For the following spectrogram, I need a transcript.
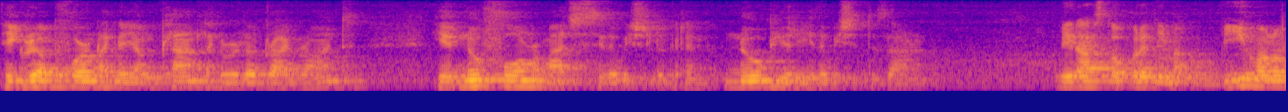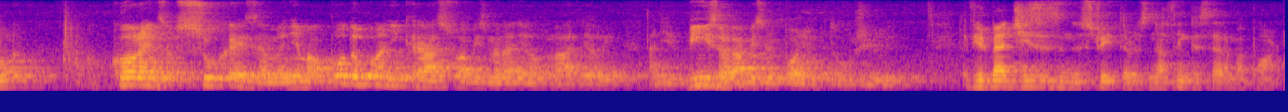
He grew up before him like a young plant, like a root of dry ground. He had no form or majesty that we should look at him, no beauty that we should desire him. Vyrástol pred ním ako výhonok, ako koreň zo suchej zeme, nemal podobu ani krásu, aby sme na neho hľadeli, ani výzor, aby sme po ňom túžili. If you'd met Jesus in the street, there was nothing to set him apart.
